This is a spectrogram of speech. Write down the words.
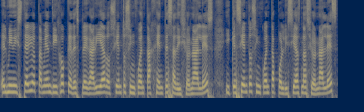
El ministerio también dijo que desplegaría 250 agentes adicionales y que 150 policías nacionales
